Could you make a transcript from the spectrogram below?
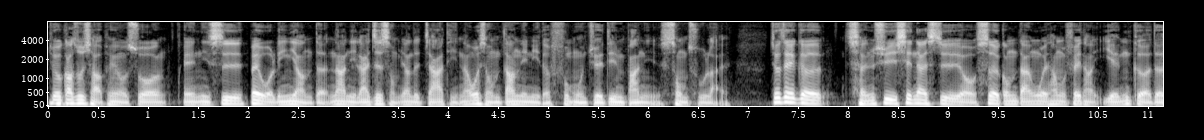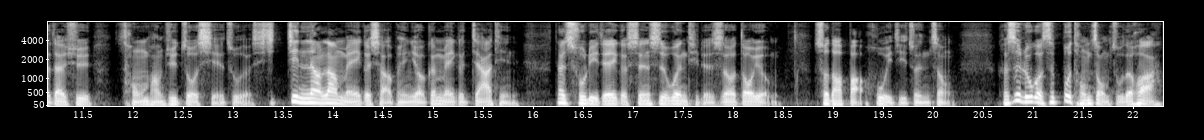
就告诉小朋友说，诶，你是被我领养的，那你来自什么样的家庭？那为什么当年你的父母决定把你送出来？就这个程序，现在是有社工单位，他们非常严格的在去从旁去做协助的，尽量让每一个小朋友跟每一个家庭。在处理这个身世问题的时候，都有受到保护以及尊重。可是，如果是不同种族的话，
